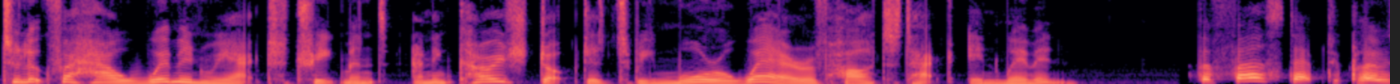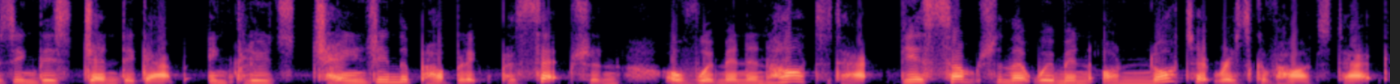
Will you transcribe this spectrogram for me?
to look for how women react to treatment and encourage doctors to be more aware of heart attack in women. The first step to closing this gender gap includes changing the public perception of women and heart attack. The assumption that women are not at risk of heart attack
